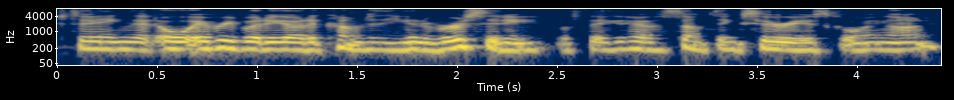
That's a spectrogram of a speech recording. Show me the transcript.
saying that, oh, everybody ought to come to the university if they have something serious going on.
